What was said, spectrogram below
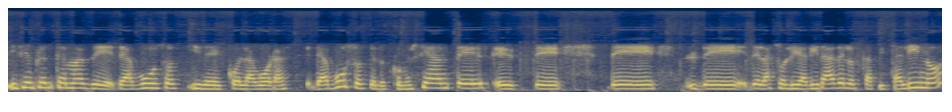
y siempre en temas de, de abusos y de colaboras de abusos de los comerciantes este de, de, de la solidaridad de los capitalinos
